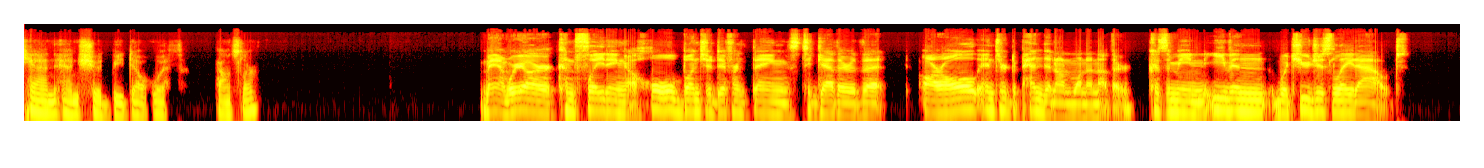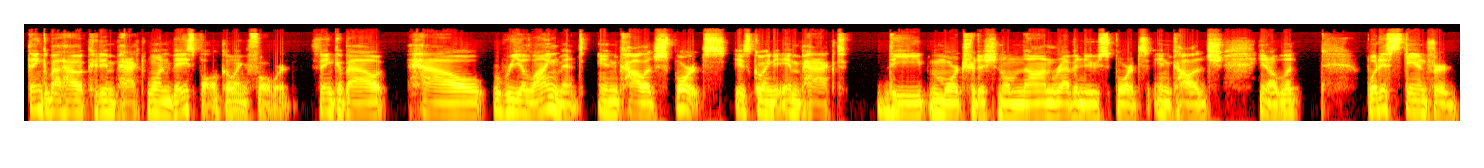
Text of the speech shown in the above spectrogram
can and should be dealt with, counselor? Man, we are conflating a whole bunch of different things together that are all interdependent on one another. Because, I mean, even what you just laid out, think about how it could impact one baseball going forward. Think about how realignment in college sports is going to impact the more traditional non-revenue sports in college. You know, let what if Stanford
